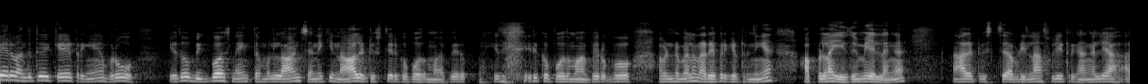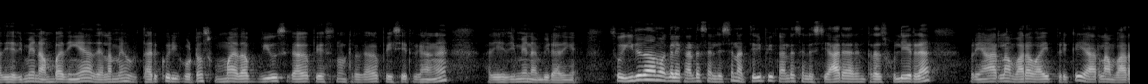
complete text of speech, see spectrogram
பேர் வந்துட்டு கேட்டுருக்கீங்க ப்ரோ ஏதோ Bigg Boss nine Tamil launch அன்னைக்கு நாலு ட்விஸ்ட் இருக்க போதுமா பேர்? இது இருக்க போதுமா பேர்? போ அப்படின்ற மாதிரிலாம் நிறைய பேர் கேட்டிருந்தீங்க. அப்படிலாம் எதுவுமே இல்லைங்க. நாலு ட்விஸ்ட்டு அப்படின்லாம் சொல்லிட்டு இருக்காங்க இல்லையா? அது எதுவுமே நம்பாதீங்க. அது எல்லாமே ஒரு தற்குறி கூட்டம். சும்மா ஏதாவது வியூஸுக்காக பேசணுன்றதுக்காக பேசிகிட்டு இருக்காங்க அது எதுவுமே நம்பிடாதீங்க. ஸோ இதுதான் மக்களை கண்டஸ்டன் லிஸ்ட்டு நான் திருப்பி கண்டஸ்டன் லிஸ்ட் யார் யாருன்றதை சொல்லிடுறேன். அப்புறம் யாரெல்லாம் வர வாய்ப்பு இருக்குது யாரெல்லாம் வர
